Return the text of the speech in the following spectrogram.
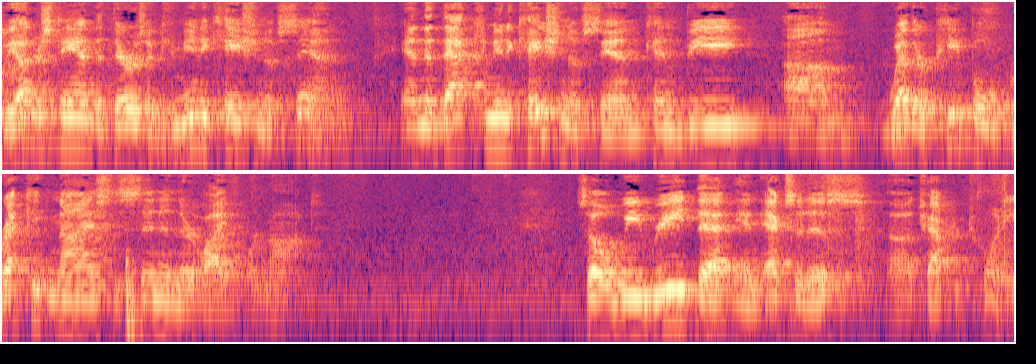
we understand that there is a communication of sin, and that that communication of sin can be um, whether people recognize the sin in their life or not. So we read that in Exodus uh, chapter 20.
